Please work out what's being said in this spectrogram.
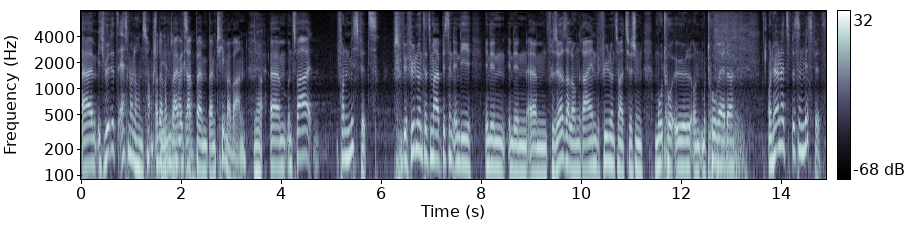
Ähm, ich würde jetzt erstmal noch einen Song mach spielen, doch weil wir gerade beim, beim Thema waren. Ja. Ähm, und zwar von Misfits. Wir fühlen uns jetzt mal ein bisschen in, die, in den, in den ähm, Friseursalon rein. Wir fühlen uns mal zwischen Motoröl und Motorräder und hören jetzt ein bisschen Misfits.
